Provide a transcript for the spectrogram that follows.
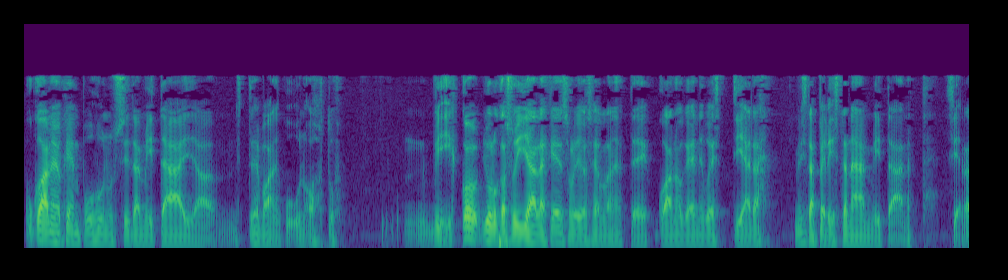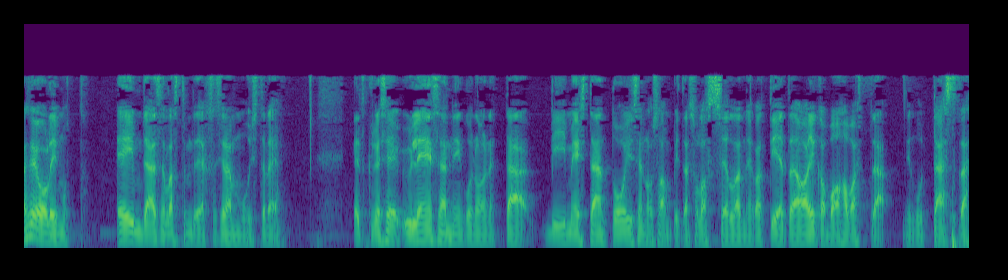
kukaan ei oikein puhunut sitä mitään ja sitten se vaan niin unohtui. Viikko julkaisun jälkeen se oli jo sellainen, että ei kukaan oikein niin edes tiedä, mistä pelistä näe mitään. Että siellä se oli, mutta ei mitään sellaista, mitä jaksa siellä muistelee Että kyllä se yleensä niin kuin on, että viimeistään toisen osan pitäisi olla sellainen, joka tietää aika vahvasti, että niin kuin tästä,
